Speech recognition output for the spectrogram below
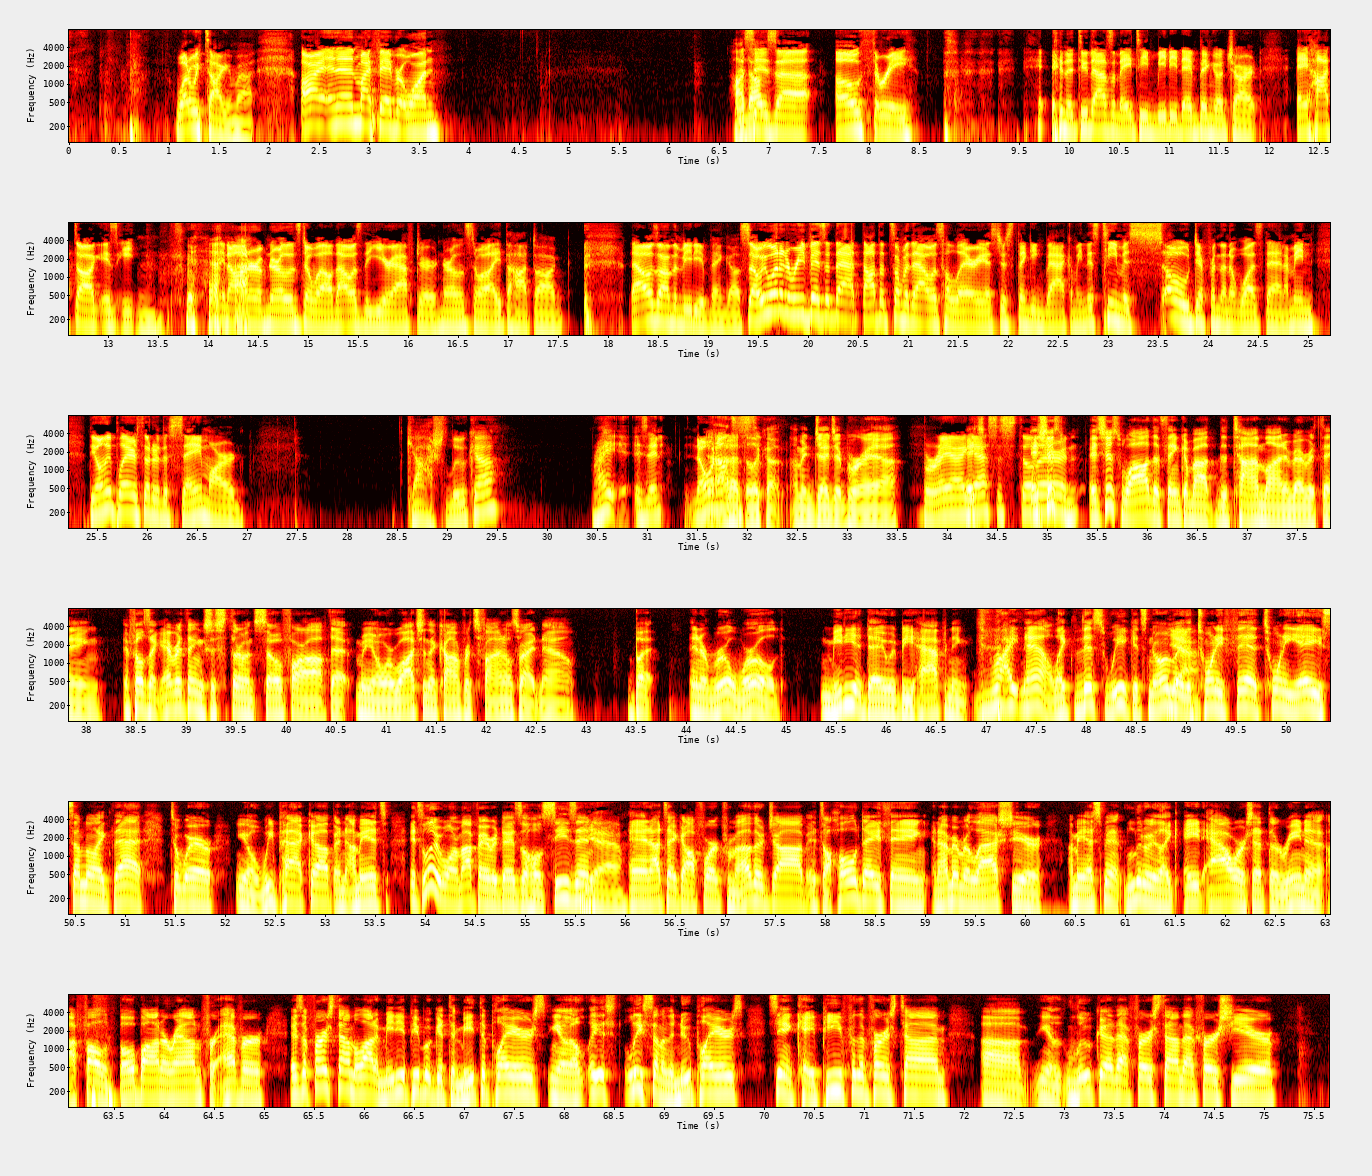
what are we talking about? All right, and then my favorite one. Hot this dog? is uh 03 in the 2018 Media Day bingo chart. A hot dog is eaten in honor of Nerlens Noel. That was the year after Nerlens Noel ate the hot dog. That was on the media bingo. So we wanted to revisit that. Thought that some of that was hilarious. Just thinking back. I mean, this team is so different than it was then. I mean, the only players that are the same are, gosh, Luka, right? Is any no one I'd else? have Is, to look up. I mean, JJ Barea. Barea, I It's- guess, is still it's there. Just, and, it's just wild to think about the timeline of everything. It feels like everything's just thrown so far off that you know we're watching the conference finals right now, but in a real world, media day would be happening right now, like this week. It's normally Yeah. the twenty fifth, twenty eighth, something like that, to where you know we pack up, and I mean it's it's literally one of my favorite days of the whole season. Yeah. and I take off work from my other job. It's a whole day thing, and I remember last year. I mean, I spent literally like eight hours at the arena. I followed Boban around forever. It's the first time a lot of media people get to meet the players. You know, at least at least some of the new players. Seeing KP for the first time. Um, you know, Luka that first time, that first year.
